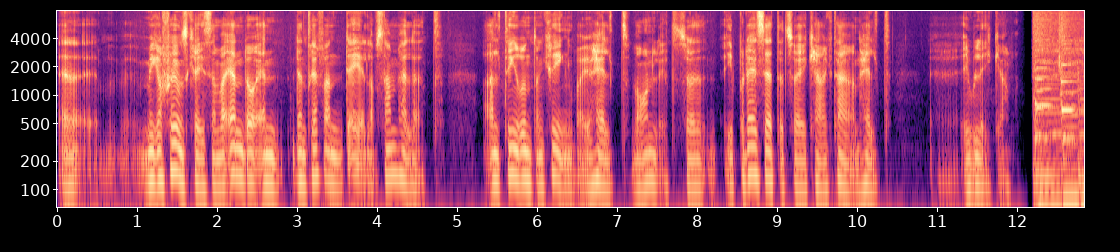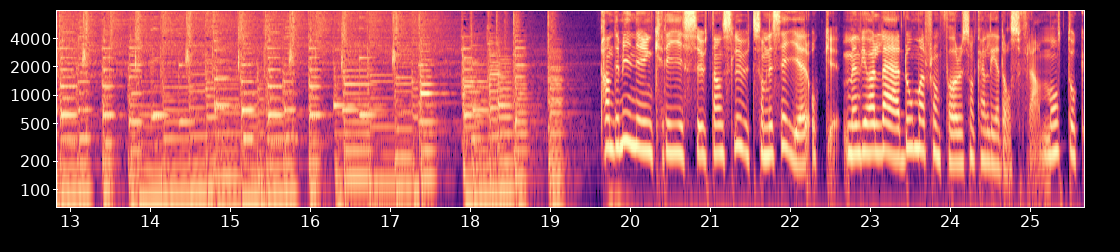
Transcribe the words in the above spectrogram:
Eh, migrationskrisen var ändå en, den träffade en del av samhället. Allting runt omkring var ju helt vanligt. Så på det sättet så är karaktären helt eh, olika. Pandemin är en kris utan slut som ni säger, och, men vi har lärdomar från förr som kan leda oss framåt och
